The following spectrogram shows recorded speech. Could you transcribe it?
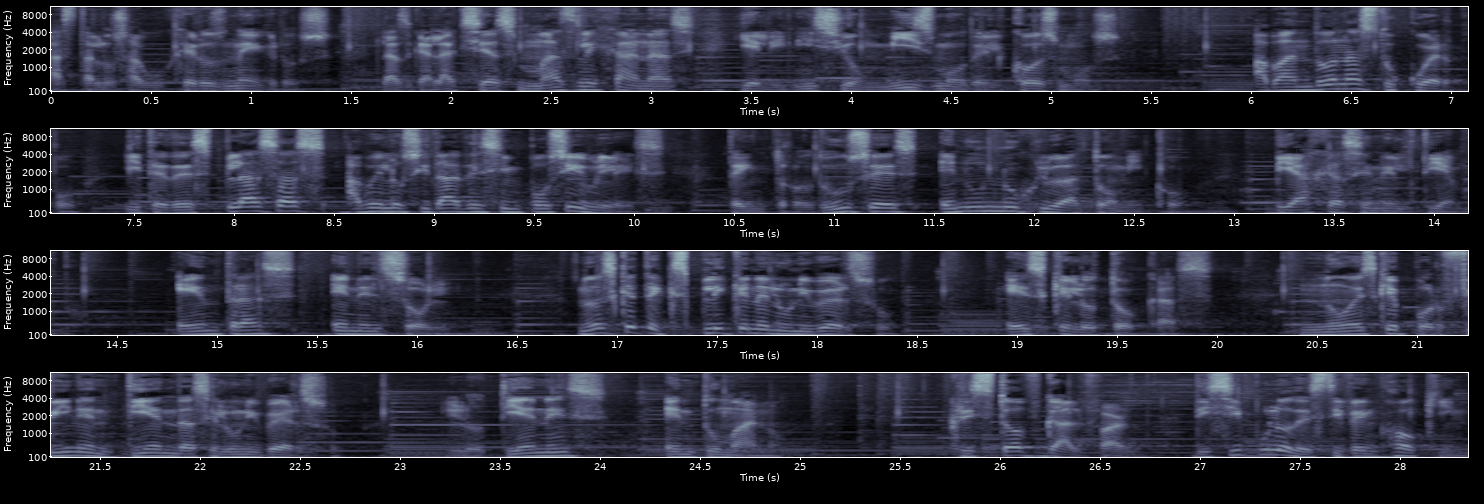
hasta los agujeros negros, las galaxias más lejanas y el inicio mismo del cosmos. Abandonas tu cuerpo y te desplazas a velocidades imposibles. Te introduces en un núcleo atómico. Viajas en el tiempo. Entras en el sol. No es que te expliquen el universo, es que lo tocas. No es que por fin entiendas el universo, lo tienes en tu mano. Christoph Galfard, discípulo de Stephen Hawking,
